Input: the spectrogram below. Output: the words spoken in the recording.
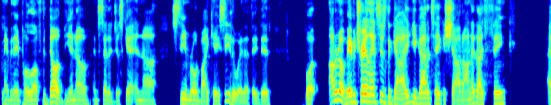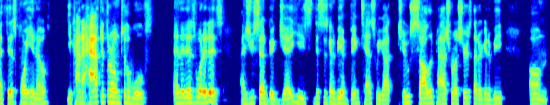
maybe they pull off the dub, you know, instead of just getting uh steamrolled by KC the way that they did. But I don't know. Maybe Trey Lance is the guy. You got to take a shot on it. I think at this point, you know, you kind of have to throw him to the wolves, and it is what it is. As you said, Big J, he's this is going to be a big test. We got two solid pass rushers that are going to be um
